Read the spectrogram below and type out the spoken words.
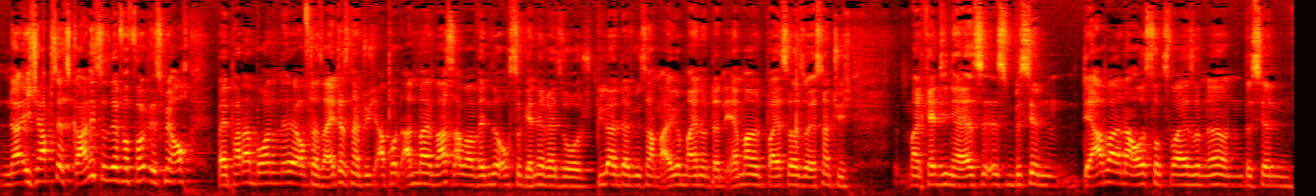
Na, ich habe es jetzt gar nicht so sehr verfolgt. Ist mir auch bei Paderborn äh, auf der Seite ist natürlich ab und an mal was, aber wenn sie auch so generell so Spielerinterviews haben allgemein und dann er mal mit beißt oder so, ist natürlich, man kennt ihn ja, er ist, ist ein bisschen derber in der Ausdrucksweise ne, und ein bisschen,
